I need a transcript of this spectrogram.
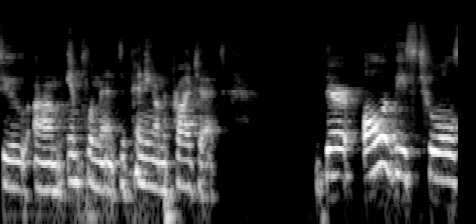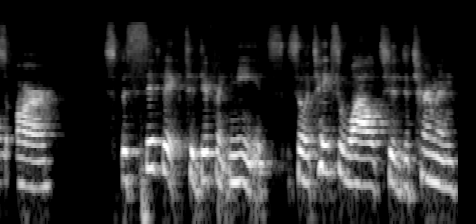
to um, implement depending on the project. There all of these tools are specific to different needs so it takes a while to determine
